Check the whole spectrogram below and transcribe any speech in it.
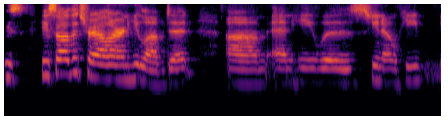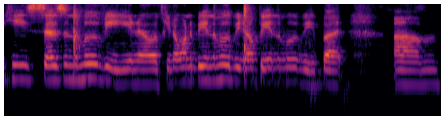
he's, he saw the trailer and he loved it. Um, and he was, you know, he, he says in the movie, you know, if you don't want to be in the movie, don't be in the movie, but, um,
